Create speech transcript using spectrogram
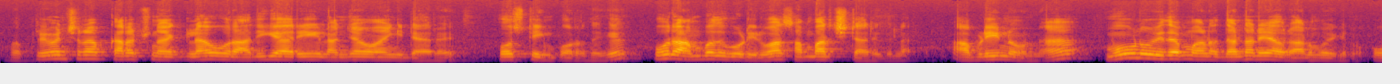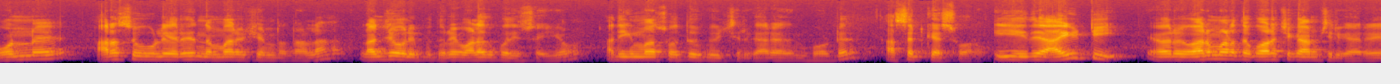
இப்போ ப்ரிவென்ஷன் ஆஃப் கரப்ஷன் ஆக்டில் ஒரு அதிகாரி லஞ்சம் வாங்கிட்டாரு. போஸ்டிங் போடுறதுக்கு ஒரு ஐம்பது கோடி ரூபா சம்பாரிச்சிட்டாரு இதில். அப்படின்னோடனே மூணு விதமான தண்டனையை அவர் அனுபவிக்கணும். ஒன்று அரசு ஊழியர் இந்த மாதிரி விஷயன்றனால லஞ்ச ஒழிப்புத்துறை வழக்கு பதிவு செய்யும். அதிகமாக சொத்து குவிச்சிருக்காரு அதுன்னு போட்டு அசட் கேஸ் வரும். இது ஐடி அவர் வருமானத்தை குறைச்சி காமிச்சிருக்காரு.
